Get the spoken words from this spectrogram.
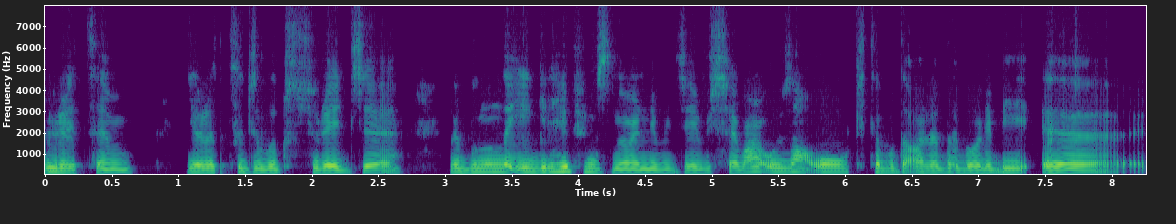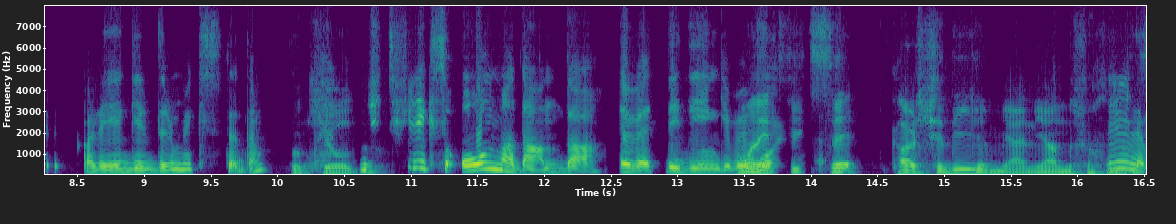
üretim, yaratıcılık süreci ve bununla ilgili hepimizin öğrenebileceği bir şey var. O yüzden o kitabı da arada böyle bir e, araya girdirmek istedim. Çok iyi oldu. Netflix olmadan da evet dediğin gibi. Ama Netflix'e karşı değilim yani yanlış olmaz. Değilim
